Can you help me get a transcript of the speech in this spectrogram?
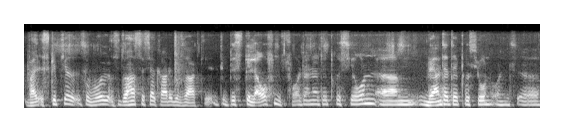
Weil es gibt ja sowohl, also du hast es ja gerade gesagt, du bist gelaufen vor deiner Depression, ähm, während der Depression und äh,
